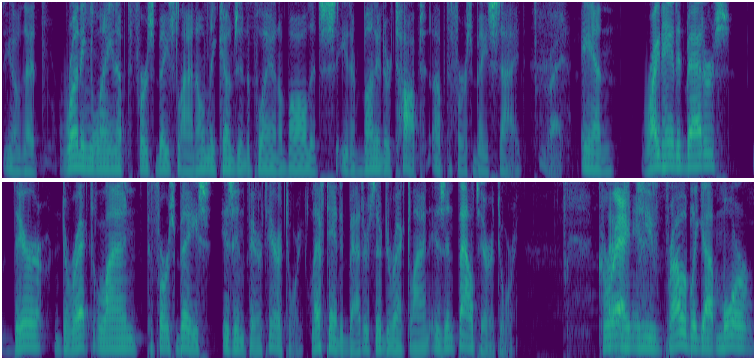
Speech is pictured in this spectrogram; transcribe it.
you know that running lane up the first base line only comes into play on a ball that's either bunted or topped up the first base side. right. And right-handed batters, their direct line to first base is in fair territory. Left-handed batters, their direct line is in foul territory. Correct. And, and you've probably got more.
